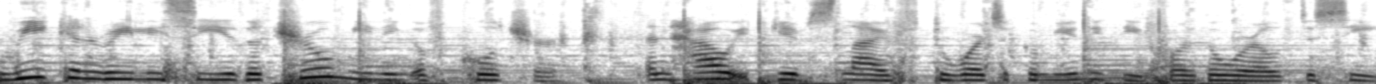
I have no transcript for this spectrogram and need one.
we can really see the true meaning of culture and how it gives life towards a community for the world to see.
